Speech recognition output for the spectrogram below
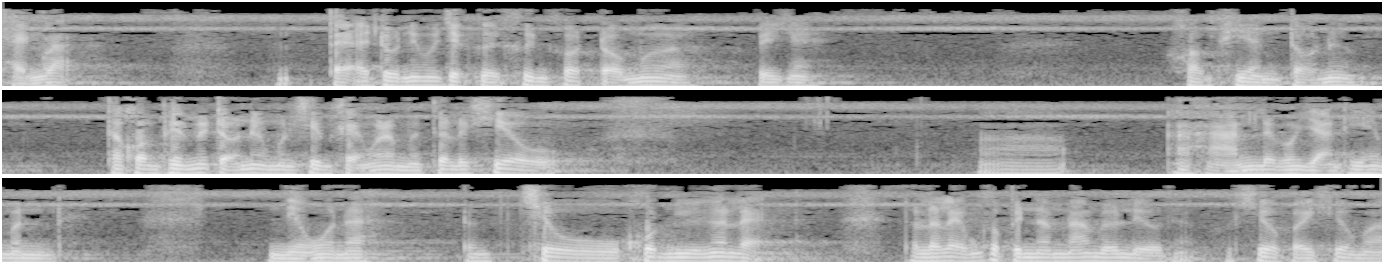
แข็งละ แต่ไอ้ตัวนี้มันจะเกิดขึ้นก็ต่อเมื่อเป็นไง ความเพียรต่อเนื่อง ถ้าความเพียรไม่ต่อเนื่องมันเข้มแข็งมันมันก็เลยเคี่ยวอ่า อาหารอะไรบางอย่างที่ให้มันเหนียวนะต้องเคี่ยวคนอยู่นั่นแหละแต่แรกๆมันก็เป็นน้ำน้ำเหลวๆเนี่ยเคี่ยวไปเคี่ยวมา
